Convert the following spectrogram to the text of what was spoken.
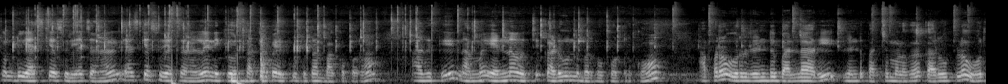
Welcome to SK Surya channel SK Surya சேனலில் இன்றைக்கி ஒரு தட்டைப்பயிர் கூட்டு தான் பார்க்க போகிறோம் அதுக்கு நம்ம எண்ணெய் வச்சு கடுகுண்டு பருப்பு போட்டிருக்கோம். அப்புறம் ஒரு ரெண்டு பல்லாரி ரெண்டு பச்சை மிளகா கருவேப்பிலை ஒரு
